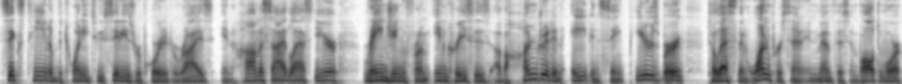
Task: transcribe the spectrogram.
16 of the 22 cities reported a rise in homicide last year, ranging from increases of 108 in St. Petersburg to less than 1% in Memphis and Baltimore,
